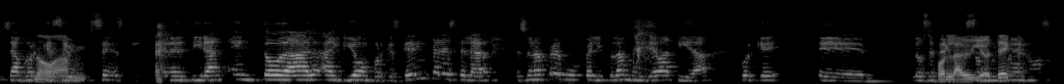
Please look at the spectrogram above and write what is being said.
O sea, porque No, se, mí- se- se- se tiran en toda al, al guion, porque es que Interestelar es una película muy debatida, porque eh, los Por la efectos son muy buenos,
